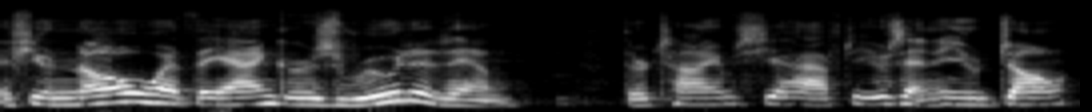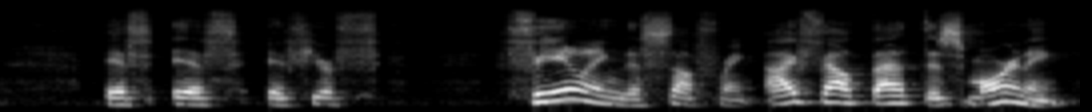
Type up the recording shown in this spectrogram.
If you know what the anger is rooted in, there are times you have to use it and you don't. If, if, if you're f- feeling the suffering, I felt that this morning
